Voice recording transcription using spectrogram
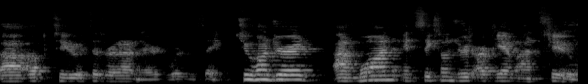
uh, up to it says right on there. What does it say? 200 on one and 600 RPM on two.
